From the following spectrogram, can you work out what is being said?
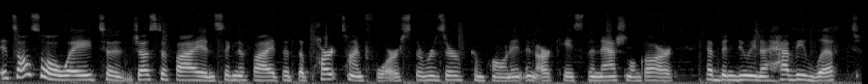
it's also a way to justify and signify that the part-time force, the reserve component, in our case, the National Guard, have been doing a heavy lift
